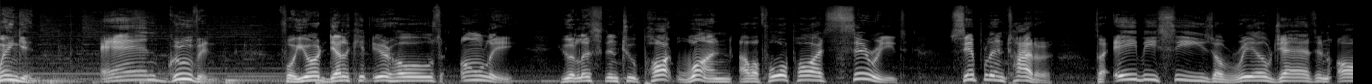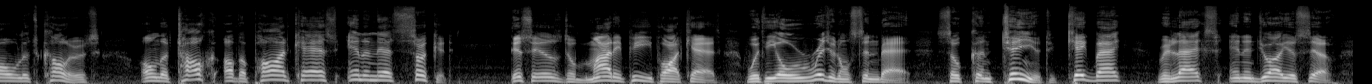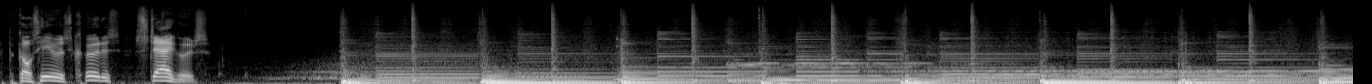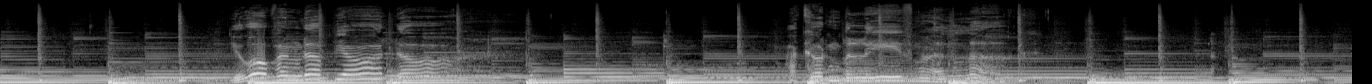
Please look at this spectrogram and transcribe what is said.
Swinging and grooving for your delicate ear holes only. You're listening to part one of a four part series simply entitled The ABCs of Real Jazz in All Its Colors on the Talk of the Podcast Internet Circuit. This is the Mighty P podcast with the original Sinbad. So continue to kick back, relax, and enjoy yourself because here is Curtis Stigers. You opened up your door. I couldn't believe my luck.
